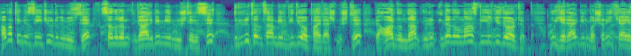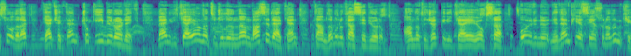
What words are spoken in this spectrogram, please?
Hava temizleyici ürünümüzde sanırım galibin bir müşterisi ürünü tanıtan bir video paylaşmıştı ve ardından ürün inanılmaz bir ilgi gördü. Bu yerel bir başarı hikayesi olarak gerçekten çok iyi bir örnek. Ben hikaye anlatıcılığından bahsederken tam da bunu kastediyorum. Anlatacak bir hikaye yoksa o ürünü neden piyasaya sunalım ki?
